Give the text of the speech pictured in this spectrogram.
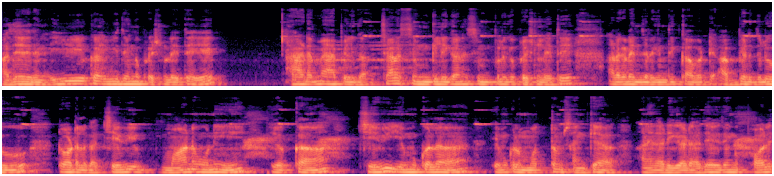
అదేవిధంగా ఈ యొక్క ఈ విధంగా ప్రశ్నలు అయితే ఆడమ్ యాపిల్గా చాలా సింగిల్గా సింపుల్గా ప్రశ్నలు అయితే అడగడం జరిగింది. కాబట్టి అభ్యర్థులు టోటల్గా చెవి మానవుని యొక్క చెవి ఎముకల ఎముకల మొత్తం సంఖ్య అనేది అడిగాడు. అదేవిధంగా పాలు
